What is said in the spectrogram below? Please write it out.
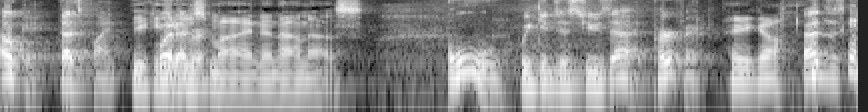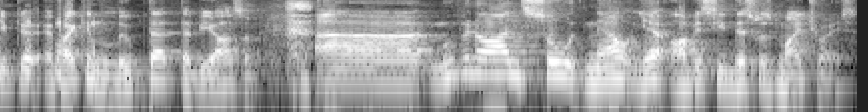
Okay, that's fine. You can Whatever. use my nananas. Oh, we could just use that. Perfect. There you go. I'll just keep doing. It. If I can loop that, that'd be awesome. Uh, moving on. So now, yeah, obviously this was my choice,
